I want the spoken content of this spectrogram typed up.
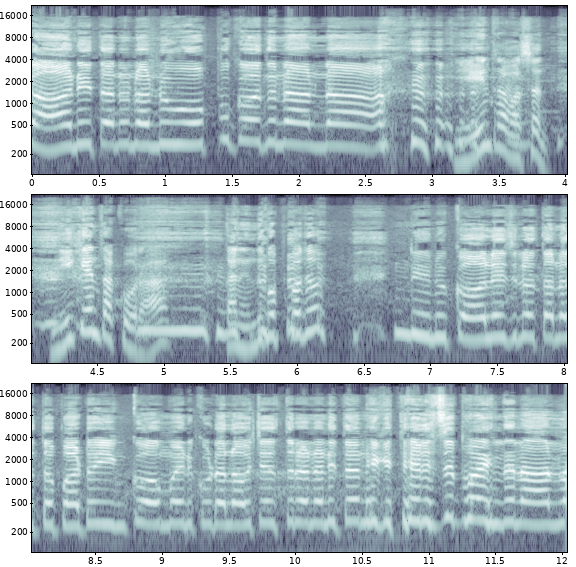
కానీ తను నన్ను ఒప్పుకోదు నాన్న. ఏంట్రా వసంత్ నీకేం తక్కువరా? తను ఎందుకు ఒప్పుకోదు? నేను కాలేజీలో తనతో పాటు ఇంకో అమ్మాయిని కూడా లవ్ చేస్తున్నానని తనకి తెలిసిపోయింది నాన్న.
